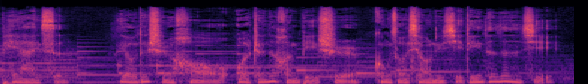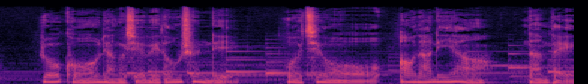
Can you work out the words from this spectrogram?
P.S. 有的时候我真的很鄙视工作效率极低的自己。如果两个学位都顺利，我就澳大利亚。南北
